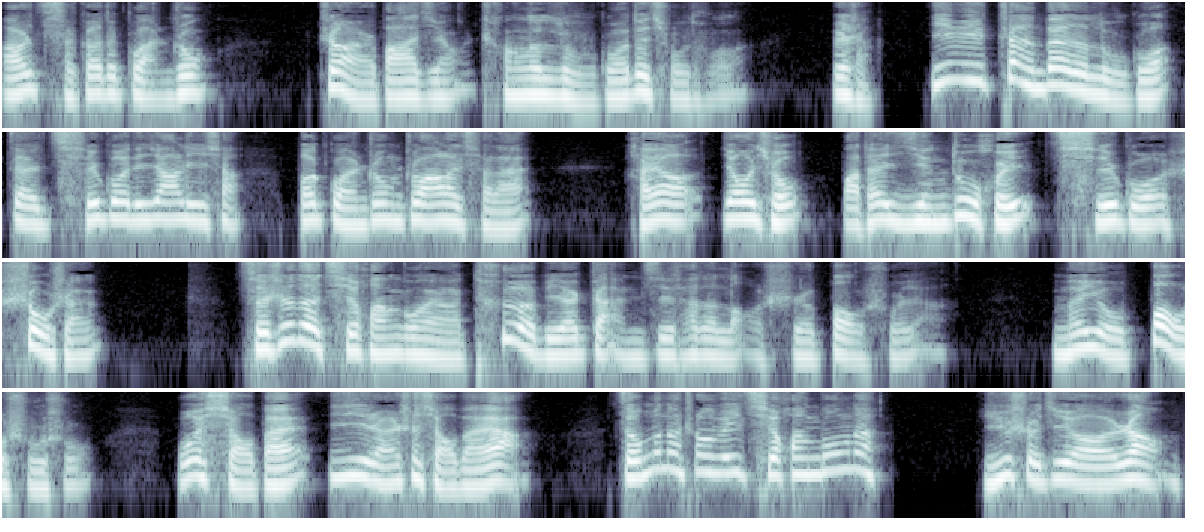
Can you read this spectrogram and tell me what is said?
而此刻的管仲，正儿八经成了鲁国的囚徒了。为啥？因为战败的鲁国在齐国的压力下，把管仲抓了起来。还要要求把他引渡回齐国受审。此时的齐桓公呀，特别感激他的老师鲍叔牙。没有鲍叔叔，我小白依然是小白啊，怎么能成为齐桓公呢？于是就要让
